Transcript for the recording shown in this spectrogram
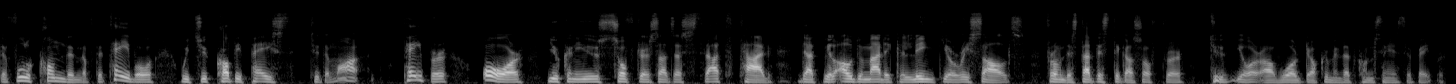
the full content of the table which you copy paste to the paper or you can use software such as StatTag that will automatically link your results from the statistical software to your Word document that contains the paper.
